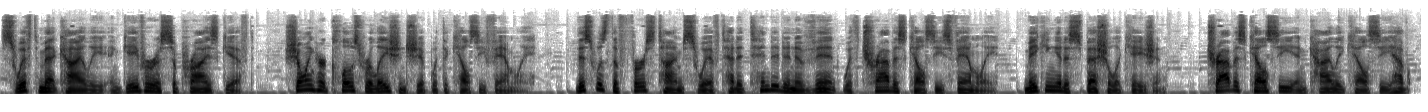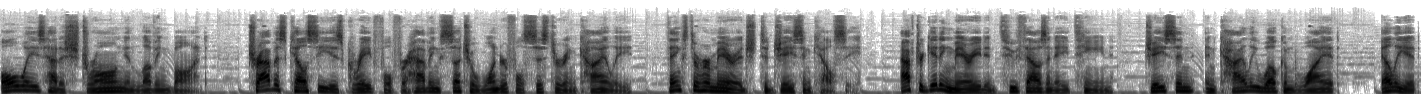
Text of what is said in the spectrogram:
Swift met Kylie and gave her a surprise gift, showing her close relationship with the Kelce family. This was the first time Swift had attended an event with Travis Kelce's family, making it a special occasion. Travis Kelce and Kylie Kelce have always had a strong and loving bond. Travis Kelce is grateful for having such a wonderful sister in Kylie, thanks to her marriage to Jason Kelce. After getting married in 2018, Jason and Kylie welcomed Wyatt, Elliotte,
